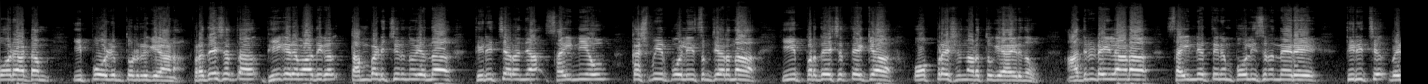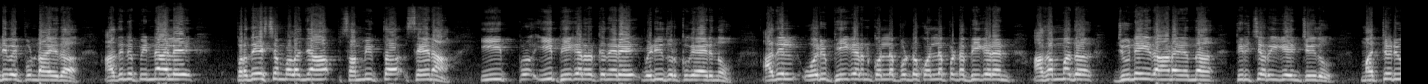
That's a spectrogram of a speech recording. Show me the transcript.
പോരാട്ടം ഇപ്പോഴും തുടരുകയാണ്. പ്രദേശത്ത് ഭീകരവാദികൾ തമ്പടിച്ചിരുന്നു എന്ന് തിരിച്ചറിഞ്ഞ സൈന്യവും കശ്മീർ പോലീസും ചേർന്ന് ഈ പ്രദേശത്തേക്ക് ഓപ്പറേഷൻ നടത്തുകയായിരുന്നു. അതിനിടയിലാണ് സൈന്യത്തിനും പോലീസിനും നേരെ തിരിച്ച് വെടിവയ്പുണ്ടായത്. അതിനു പിന്നാലെ പ്രദേശം വളഞ്ഞ സംയുക്ത സേന ഈ ഈ ഭീകരർക്ക് നേരെ വെടിയുതിർക്കുകയായിരുന്നു. അതിൽ ഒരു ഭീകരൻ കൊല്ലപ്പെട്ടു. കൊല്ലപ്പെട്ട ഭീകരൻ അഹമ്മദ് ജുനൈദാണ് എന്ന് തിരിച്ചറിയുകയും ചെയ്തു. മറ്റൊരു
